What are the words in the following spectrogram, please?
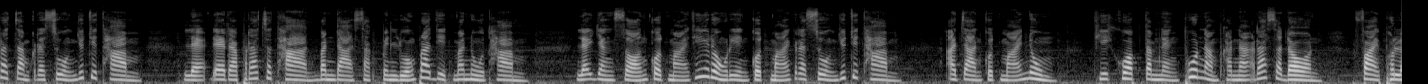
ประจำกระทรวงยุติธรรม และได้รับพระราชทานบรรดาศักดิ์เป็นหลวงประดิษฐ์มนูธรรม และยังสอนกฎหมายที่โรงเรียนกฎหมายกระทรวงยุติธรรม อาจารย์กฎหมายหนุ่ม ที่ควบตำแหน่งผู้นำคณะราษฎร ฝ่ายพล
